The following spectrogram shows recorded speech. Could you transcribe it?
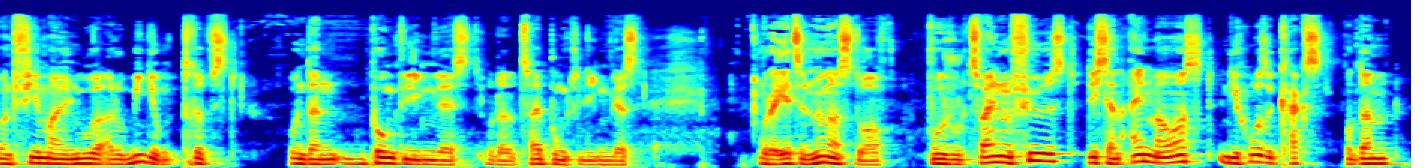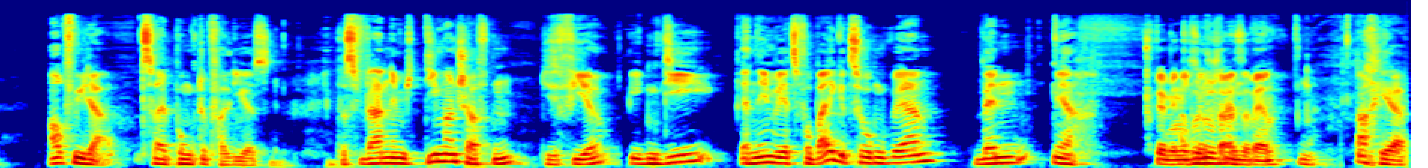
und viermal nur Aluminium triffst und dann einen Punkt liegen lässt oder zwei Punkte liegen lässt. Oder jetzt in Müngersdorf, wo du 2-0 führst, dich dann einmauerst, in die Hose kackst und dann auch wieder zwei Punkte verlierst. Das waren nämlich die Mannschaften, diese vier, gegen die, an denen wir jetzt vorbeigezogen wären, wenn, ja, Wenn wir nicht Aber so scheiße wären. Ach ja,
